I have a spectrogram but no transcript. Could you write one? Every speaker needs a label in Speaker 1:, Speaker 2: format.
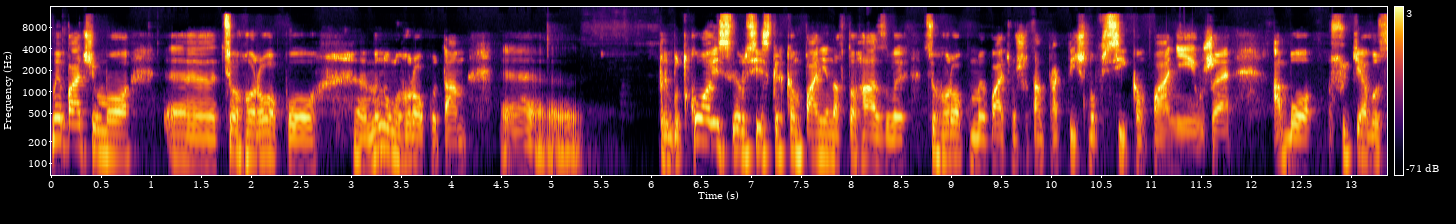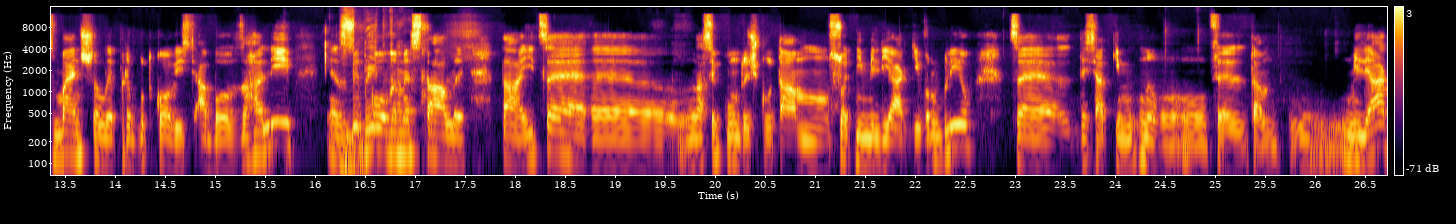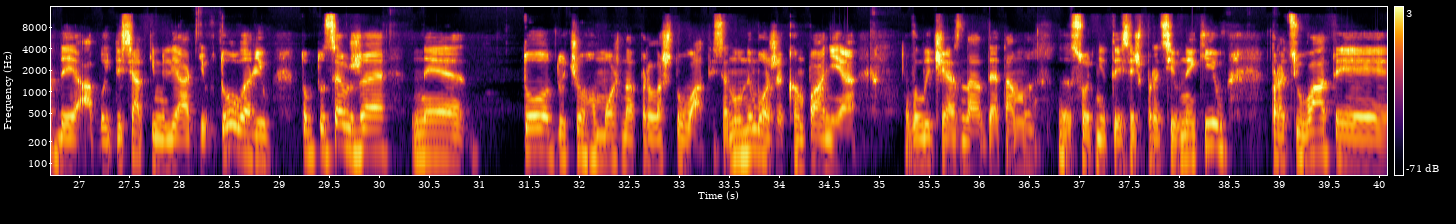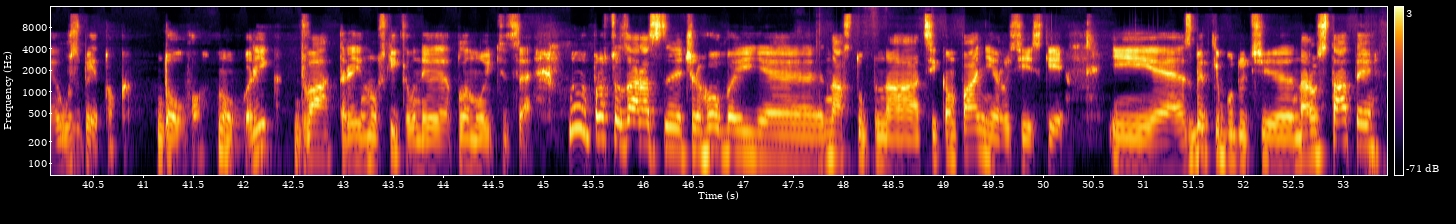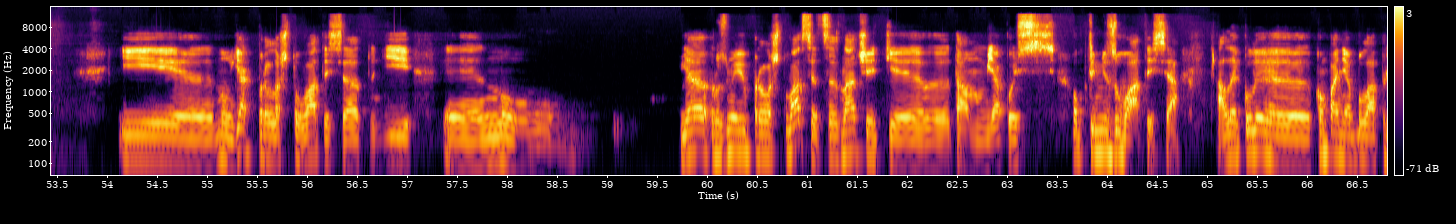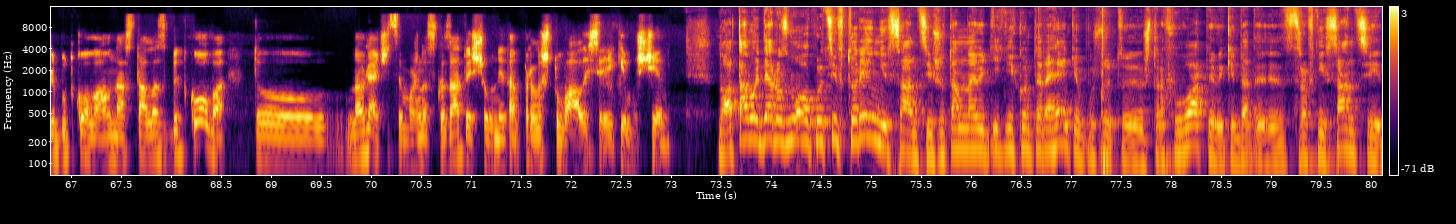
Speaker 1: Ми бачимо е, цього року, е, минулого року там. Е, Прибутковість російських компаній нафтогазових цього року ми бачимо, що там практично всі компанії вже або суттєво зменшили прибутковість, або взагалі е, збитковими стали. Та і це е, на секундочку там сотні мільярдів рублів. Це десятки ну це там мільярди або й десятки мільярдів доларів. Тобто, це вже не то до чого можна прилаштуватися. Ну не може компанія величезна, де там сотні тисяч працівників, працювати у збиток. Довго, ну рік, два, три. Ну скільки вони планують це? Ну просто зараз е, черговий е, наступ на ці компанії російські, і е, збитки будуть наростати. І ну як прилаштуватися тоді? Ну я розумію, прилаштуватися це значить е, там якось оптимізуватися. Але коли е, компанія була прибуткова, а вона стала збиткова, то навряд чи це можна сказати, що вони там прилаштувалися якимось чином.
Speaker 2: Ну а там йде розмова про ці вторинні санкції, що там навіть їхніх контрагентів почнуть е, штрафувати, викидати штрафні санкції.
